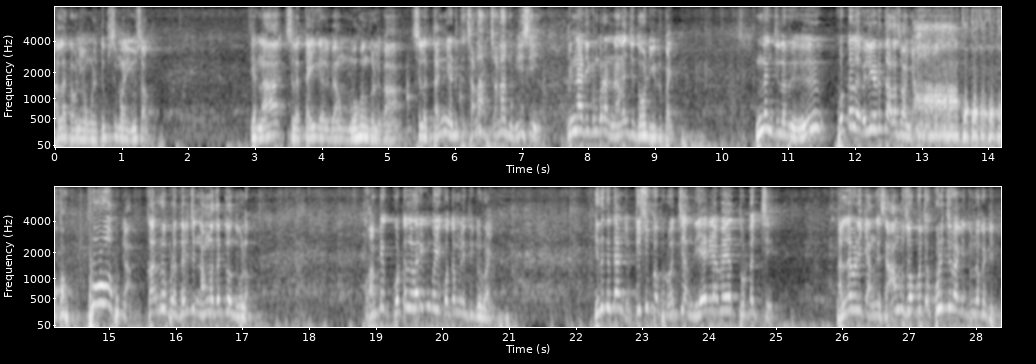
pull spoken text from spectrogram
நல்லா கவனி உங்களுக்கு டிப்ஸ் மாதிரி யூஸ் ஆகும். ஏன்னா சில கை கழுவான் முகம் கழுவான் சில தண்ணி எடுத்து சலார் சலார்னு வீசி பின்னாடி கும்புற நனைஞ்சு தோட்டிக்கிட்டு இருப்பாங்க இன்னும் சிலர் கொட்டலை வெளியெடுத்து அலசுவாங்க பூ அப்படின்னா கருவேப்பில தெரிச்சு நம்ம தட்டில் வந்து விழும். அப்படியே கொட்டல் வரைக்கும் போய் கொத்தமல்லி தூக்கிட்டு வருவாங்க இதுக்கு தான் டிஷ்யூ பேப்பர் வச்சு அந்த ஏரியாவே தொடச்சு நல்ல வழிக்கு அங்கே சாம்பு சோப்பு வச்சு குளிச்சிருவாங்க துண்டை கட்டிட்டு.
